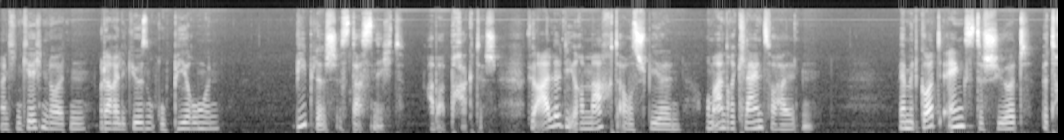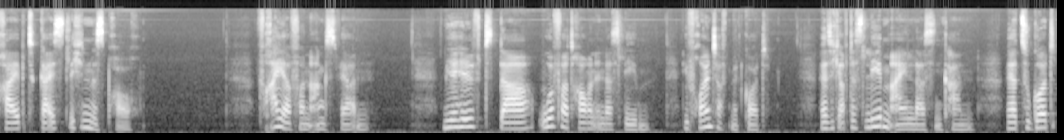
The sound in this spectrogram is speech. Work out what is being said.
manchen Kirchenleuten oder religiösen Gruppierungen. Biblisch ist das nicht, aber praktisch. Für alle, die ihre Macht ausspielen, um andere klein zu halten. Wer mit Gott Ängste schürt, betreibt geistlichen Missbrauch. Freier von Angst werden. Mir hilft da Urvertrauen in das Leben die Freundschaft mit Gott. Wer sich auf das Leben einlassen kann, wer zu Gott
